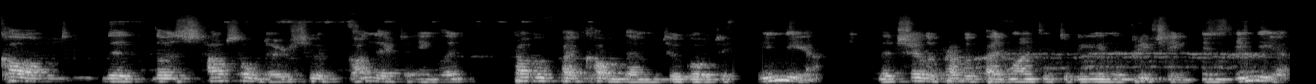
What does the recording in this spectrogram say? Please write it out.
called the those householders who had gone there to England, Prabhupada called them to go to India. That Srila Prabhupada wanted to begin the preaching in India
